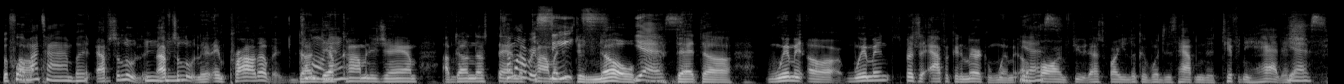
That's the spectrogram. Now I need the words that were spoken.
Before Uh, my time, but Absolutely, absolutely, and proud of it. Done on Def. Comedy Jam. I've done enough stand-up on, comedy to know Yes. that uh, women are women, especially African American women, are far and few. That's why you look at what is happening to Tiffany Haddish. Yes.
